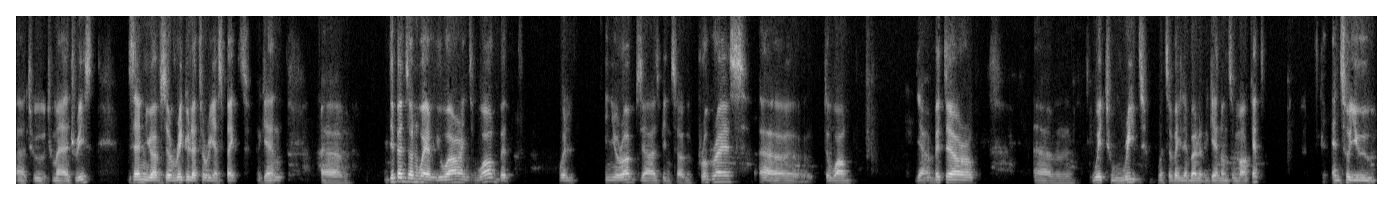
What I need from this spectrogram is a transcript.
uh, to to manage risk. Then you have the regulatory aspect again. Um, depends on where you are in the world, but well, in Europe there has been some progress uh, toward yeah a better um, way to read what's available again on the market, and so you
